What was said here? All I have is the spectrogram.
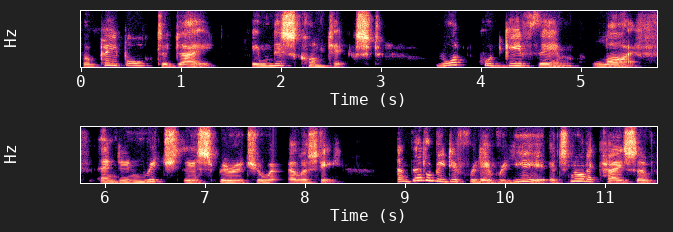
for people today in this context. What could give them life and enrich their spirituality? And that'll be different every year. It's not a case of,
